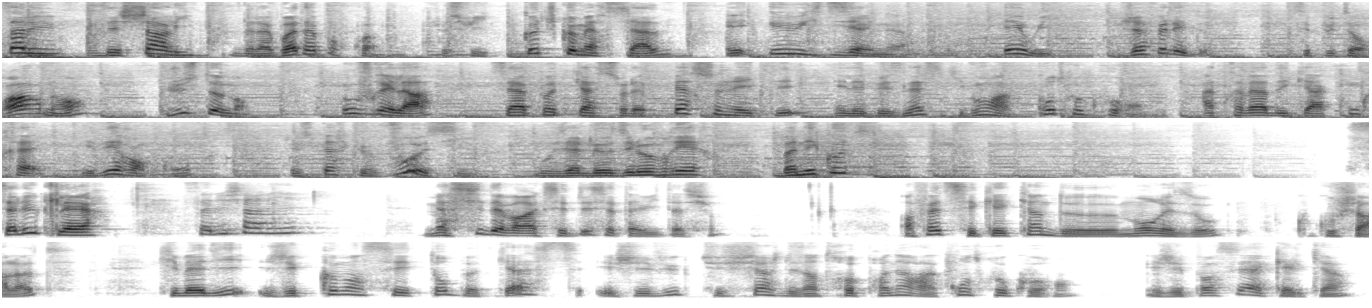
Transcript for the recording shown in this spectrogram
Salut, c'est Charlie de la boîte à pourquoi. Je suis coach commercial et UX designer. Et oui, j'ai fait les deux. C'est plutôt rare, non? Justement, Ouvrez-la, c'est un podcast sur les personnalités et les business qui vont à contre-courant, à travers des cas concrets et des rencontres. J'espère que vous aussi, vous allez oser l'ouvrir. Bonne écoute Salut Claire Salut Charlie Merci d'avoir accepté cette invitation. En fait, c'est quelqu'un de mon réseau, coucou Charlotte, qui m'a dit J'ai commencé ton podcast et j'ai vu que tu cherches des entrepreneurs à contre-courant. Et j'ai pensé à quelqu'un.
